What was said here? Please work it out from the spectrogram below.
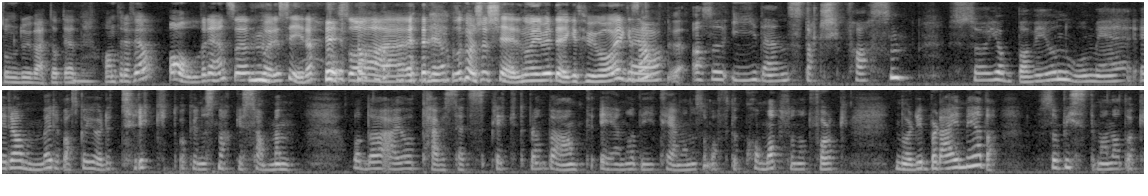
som du vet at jeg, Han treffer jeg aldri igjen, så jeg bare sier det. Og så, er, og så kanskje skjer det noe i mitt eget hue òg, ikke sant? Ja, altså I den startfasen så jobba vi jo noe med rammer. Hva skal gjøre det trygt å kunne snakke sammen? Og da er jo taushetsplikt bl.a. en av de temaene som ofte kom opp. Sånn at folk, når de blei med, da, så visste man at ok,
